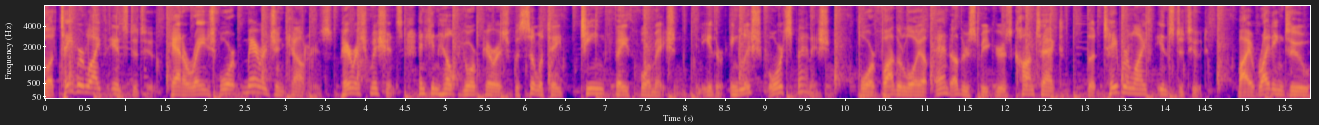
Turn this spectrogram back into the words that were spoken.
The Tabor Life Institute can arrange for marriage encounters, parish missions, and can help your parish facilitate teen faith formation in either English or Spanish. For Father Loya and other speakers, contact the Tabor Life Institute by writing to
